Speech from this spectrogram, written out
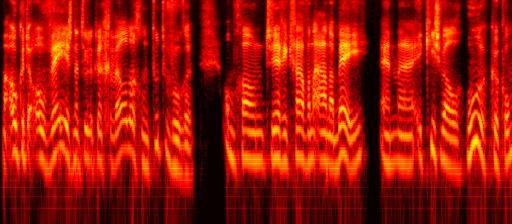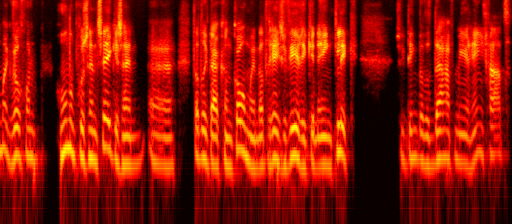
Maar ook het OV is natuurlijk een geweldig om toe te voegen. Om gewoon te zeggen, ik ga van A naar B en eh, ik kies wel hoe ik er kom, maar ik wil gewoon 100% zeker zijn eh, dat ik daar kan komen. En dat reserveer ik in één klik. Dus ik denk dat het daar meer heen gaat.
